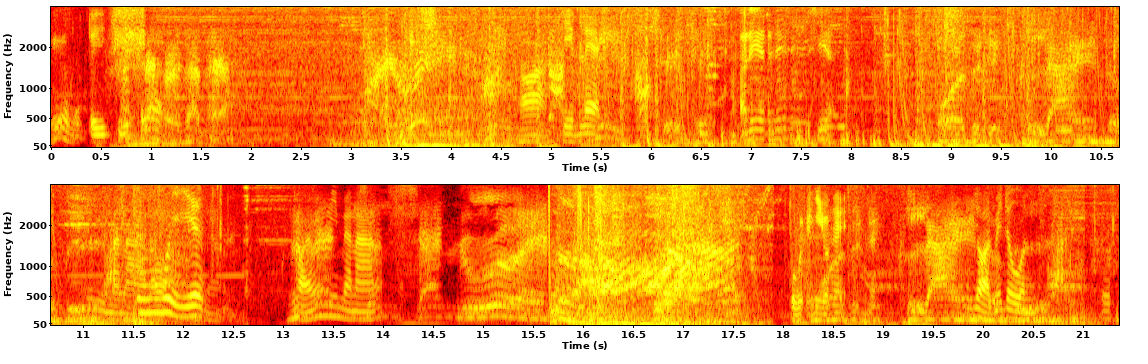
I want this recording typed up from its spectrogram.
เองอมันตีคลิปก็ได้ Shatter the past. อ่าเกมแรกเอาดิเอาดิเชี่ย For the decline of มีมานานแล้วโอ้ยเหี้ยถอยไม่มีมานานแล้ว and ruin. กูไปฮิวให้ Decline หยอดไม่โดน โอเค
